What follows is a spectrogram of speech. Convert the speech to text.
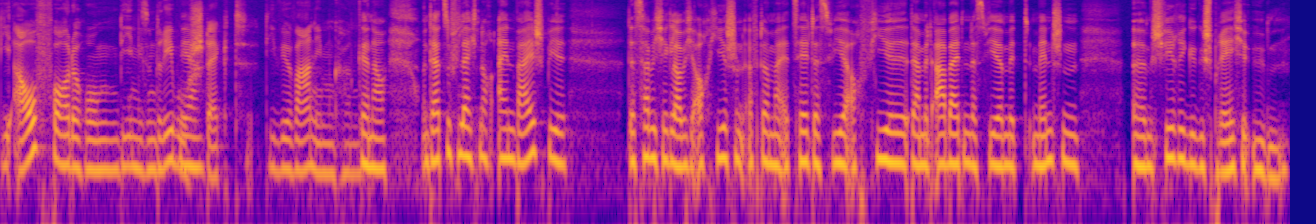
die Aufforderung, die in diesem Drehbuch ja. steckt, die wir wahrnehmen können. Genau. Und dazu vielleicht noch ein Beispiel. Das habe ich ja, glaube ich, auch hier schon öfter mal erzählt, dass wir auch viel damit arbeiten, dass wir mit Menschen ähm, schwierige Gespräche üben.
